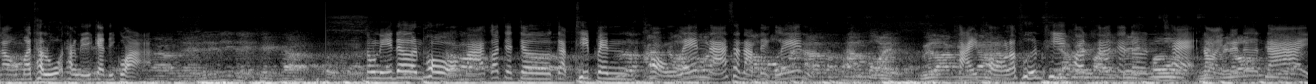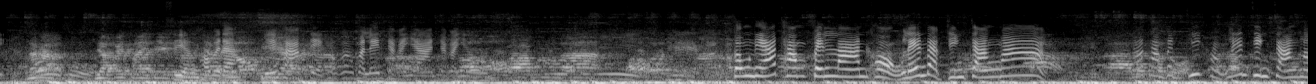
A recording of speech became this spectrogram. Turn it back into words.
เรามาทะลุทางนี้กันดีกว่า ตรงนี้เดินโผล่ออกมาก็จะเจอกับที่เป็นของเล่นนะ สนามเด็กเล่น ขายของแล้วพื้นที่ค่อนข้างจะเดินแฉะหน่อยแต่เดินได้นะครับโอ้โหอย่าไปใส่เสียงเข้าไปได้นี่ครับเด็กเขาก็มาเล่นจักรยานจักรยานความกรุณาตรงเนี้ยทำเป็นลานของเล่นแบบจริงจังมากแล้ว ที่ของเล่นจริงจังเล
